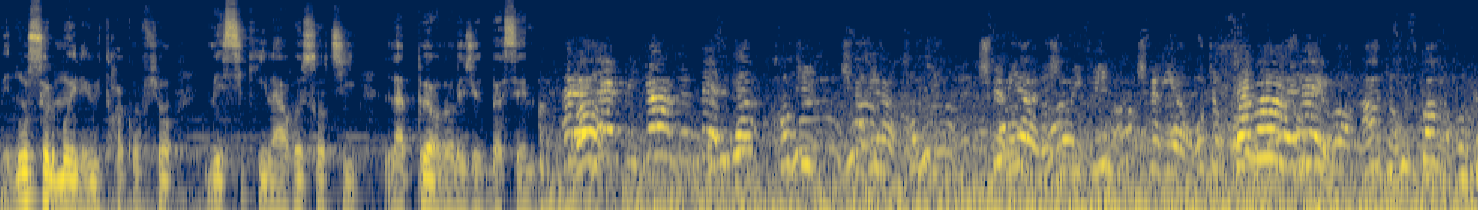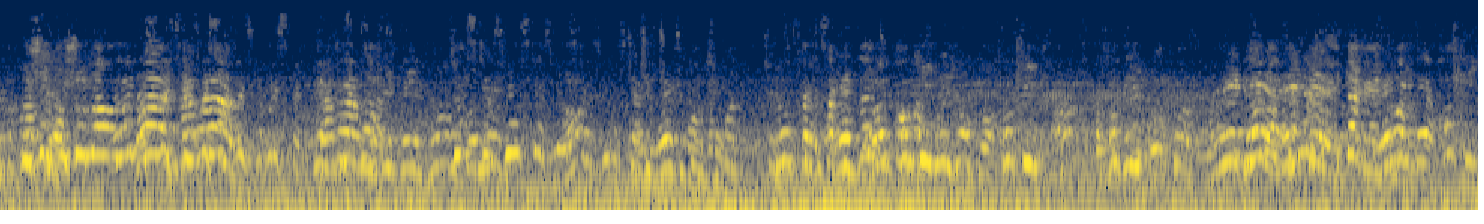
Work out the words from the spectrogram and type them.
Mais non seulement il est ultra confiant, mais c'est qu'il a ressenti la peur dans les yeux de Bassem. Tranquille, je fais rien, tranquille. Je fais rien, les gens ils filment, je fais rien. Aucun problème. Ça va, les mecs Hein, tu sais pas Bouchez, bouchez, non Ouais, ça va Ça va Viens, on se casse, viens, on se casse, viens, on se casse. Tu tu tu pars, tu pars. Tu pars, tu tranquille, les gens, toi, tranquille. Tranquille. Arrête, arrête, arrête, tranquille.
